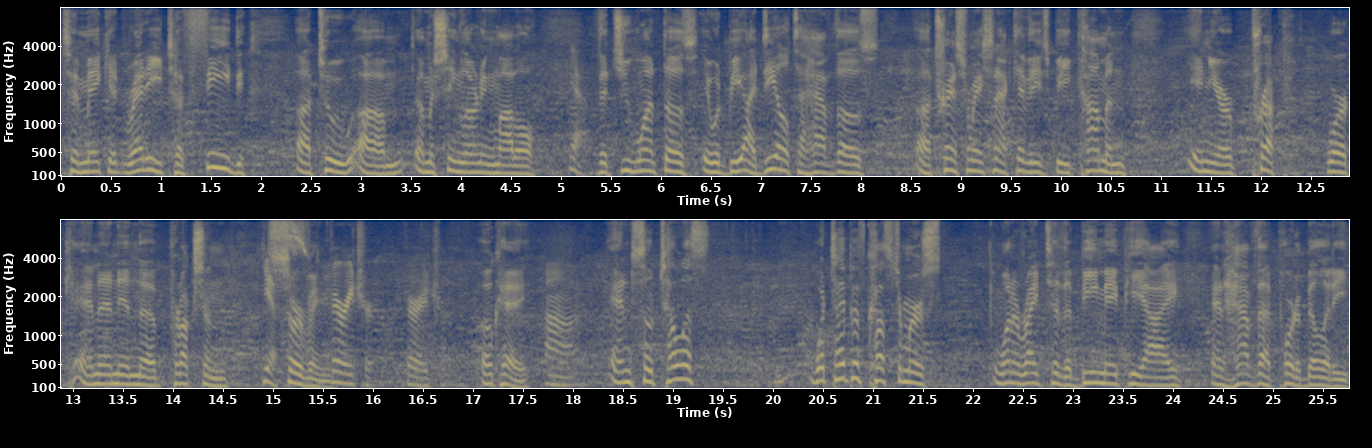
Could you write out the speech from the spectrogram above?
to make it ready to feed uh, to um, a machine learning model yeah. that you want those, it would be ideal to have those uh, transformation activities be common in your prep work and then in the production yes, serving. very true, very true. Okay, uh, and so tell us, what type of customers want to write to the Beam API and have that portability?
